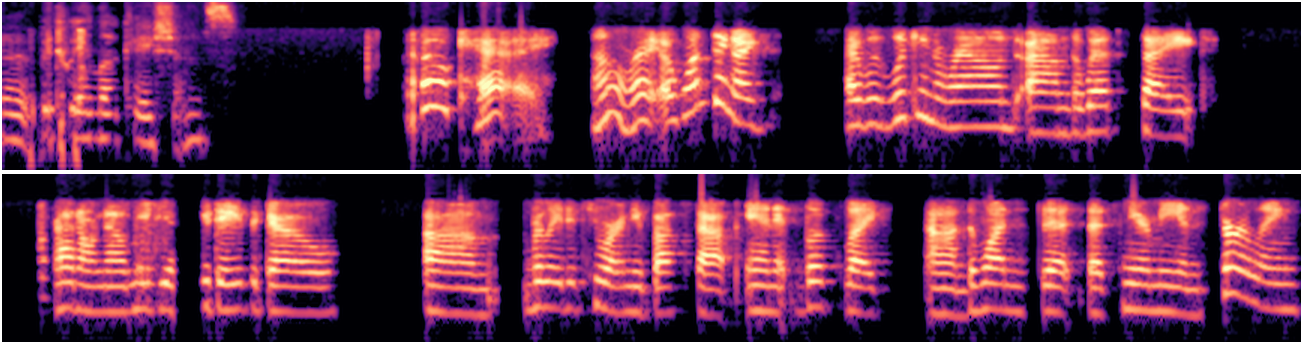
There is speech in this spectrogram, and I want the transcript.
uh, between locations. Okay. All right. Uh, one thing I I was looking around um, the website. I don't know, maybe a few days ago, um, related to our new bus stop, and it looked like um, the one that that's near me in Sterling.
